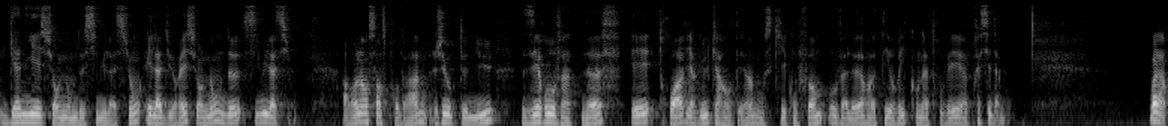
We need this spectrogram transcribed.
gagner sur le nombre de simulations et la durée sur le nombre de simulations. Alors, en lançant ce programme, j'ai obtenu 0,29 et 3,41, donc ce qui est conforme aux valeurs théoriques qu'on a trouvées euh, précédemment. Voilà,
